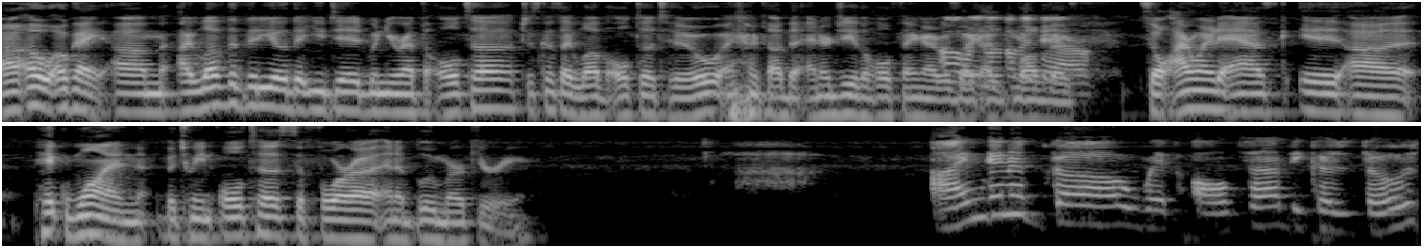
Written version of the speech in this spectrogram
uh, oh, okay. Um, I love the video that you did when you were at the Ulta, just because I love Ulta too, and I thought the energy of the whole thing. I was Oh, like, I love love this. So I wanted to ask, uh, pick one between Ulta, Sephora, and a Bluemercury. I'm gonna go with Ulta because those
